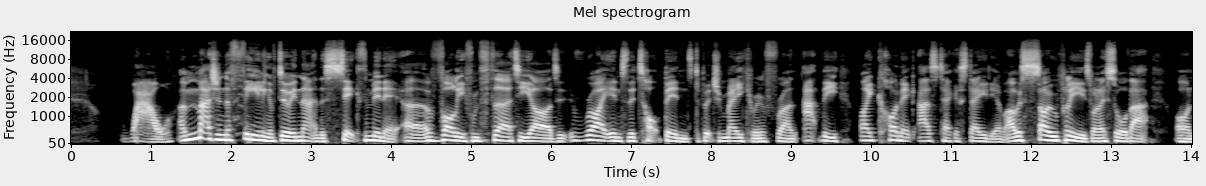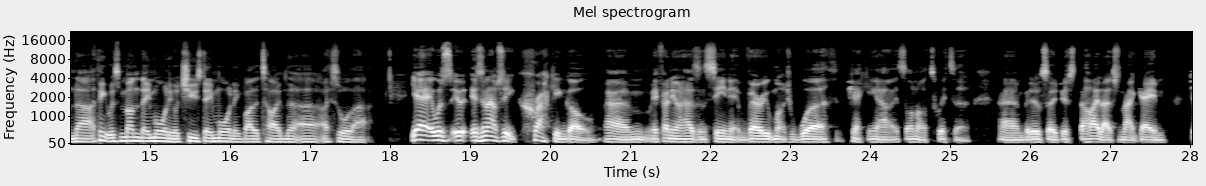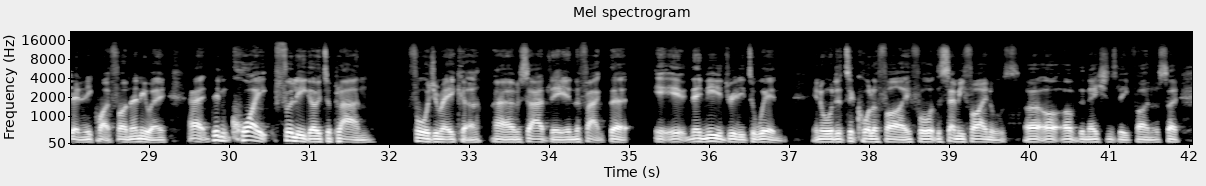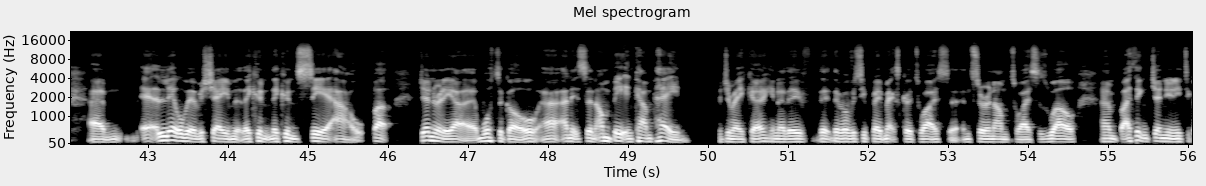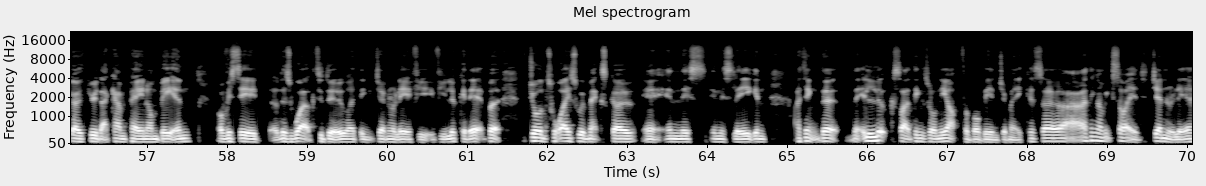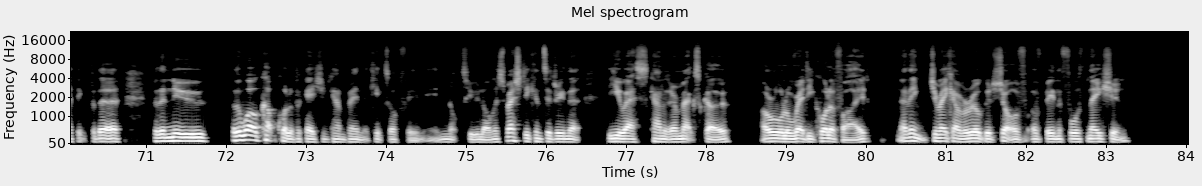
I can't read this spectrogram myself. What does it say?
Wow. Imagine the feeling of doing that in the sixth minute. Uh, a volley from 30 yards right into the top bins to put Jamaica in front at the iconic Azteca Stadium. I was so pleased when I saw that on, uh, I think it was Monday morning or Tuesday morning by the time that uh, I saw that. Yeah, it was. It's an absolutely cracking goal. Um, if anyone hasn't seen it, very much worth checking out. It's on our Twitter, um, but also just the highlights from that game generally quite fun anyway. Uh, didn't quite fully go to plan for Jamaica, um, sadly, in the fact that it, it, they needed really to win in order to qualify for the semi-finals uh, of the Nations League finals. So um, a little bit of a shame that they couldn't they couldn't see it out. But generally, uh, what a goal! Uh, and it's an unbeaten campaign for Jamaica. You know, they've they, have they have obviously played Mexico twice and Suriname twice as well. Um, but I think genuinely to go through that campaign unbeaten, obviously there's work to do. I think generally if you if you look at it, but drawn twice with Mexico in, in this in this league, and I think that, it looks like things are on the up for Bobby and Jamaica. So I think I'm excited. Generally, I think for the for the new for the World Cup qualification campaign that kicks off in, in not too long, especially considering that the US, Canada, and Mexico are all already qualified. I think Jamaica have a real good shot of, of being the fourth nation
